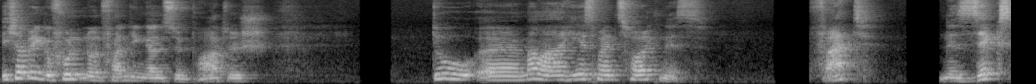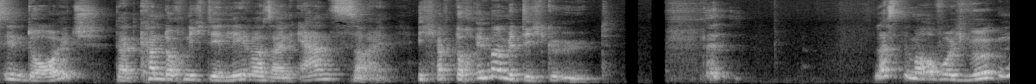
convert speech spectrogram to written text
ich habe ihn gefunden und fand ihn ganz sympathisch. Du, äh, Mama, hier ist mein Zeugnis. Was? Eine 6 in Deutsch? Das kann doch nicht den Lehrer sein Ernst sein. Ich habe doch immer mit dich geübt. Lasst mal auf euch wirken.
